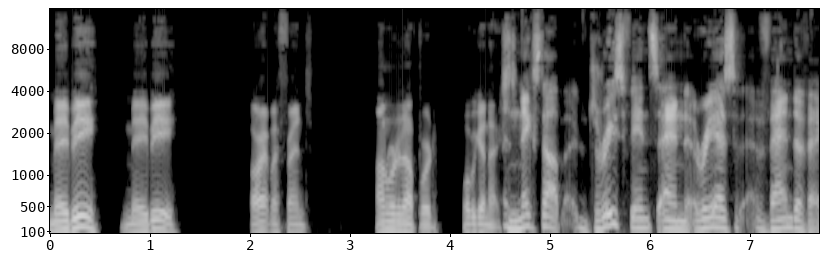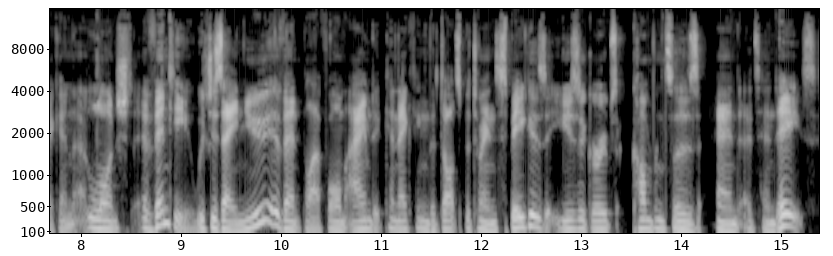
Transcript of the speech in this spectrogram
Maybe, maybe. All right, my friend. Onward and upward. What we got next? Next up, Dries Vints and Rias van der Veken launched Eventy, which is a new event platform aimed at connecting the dots between speakers, user groups, conferences, and attendees.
